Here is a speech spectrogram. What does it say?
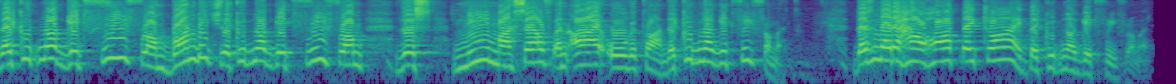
They could not get free from bondage. They could not get free from this me, myself, and I all the time. They could not get free from it. Doesn't matter how hard they tried, they could not get free from it.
